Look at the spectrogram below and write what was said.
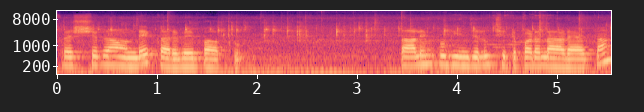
ఫ్రెష్గా ఉండే కరివేపాకు. తాలింపు గింజలు చిటపడలాడాక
